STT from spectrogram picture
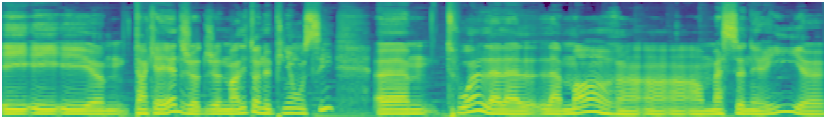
Et, et, euh, tant qu'à être, je, je demandais ton opinion aussi. Euh, toi, la, mort en, maçonnerie, euh,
